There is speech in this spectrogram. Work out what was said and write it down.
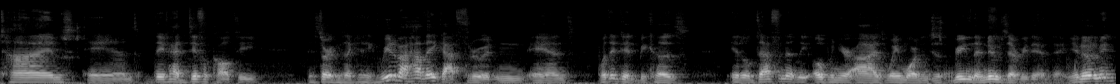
times and they've had difficulty historically. Like, read about how they got through it and and what they did because it'll definitely open your eyes way more than just reading the news every damn day. You know what I mean?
